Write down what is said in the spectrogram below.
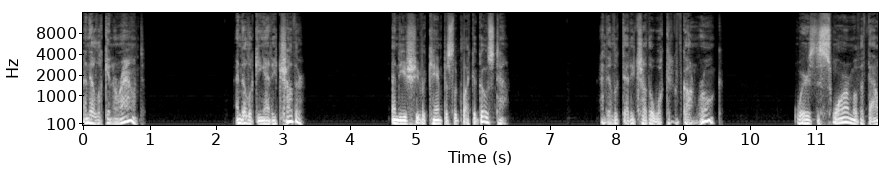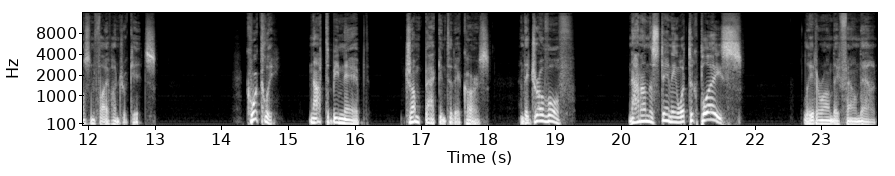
And they're looking around. And they're looking at each other and the yeshiva campus looked like a ghost town. And they looked at each other, what could have gone wrong? Where's the swarm of 1,500 kids? Quickly, not to be nabbed, jumped back into their cars, and they drove off, not understanding what took place. Later on, they found out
